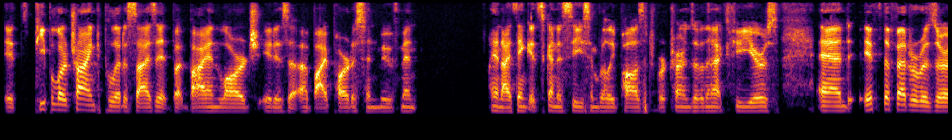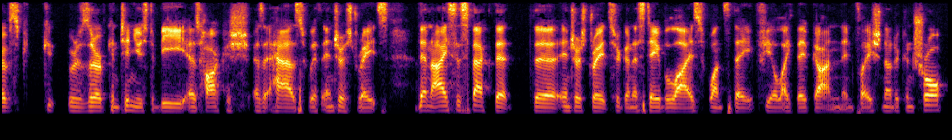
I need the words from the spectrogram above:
It's people are trying to politicize it, but by and large, it is a, bipartisan movement. And I think it's going to see some really positive returns over the next few years. And if the Federal Reserve's, Reserve continues to be as hawkish as it has with interest rates, then I suspect that the interest rates are going to stabilize once they feel like they've gotten inflation under control.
